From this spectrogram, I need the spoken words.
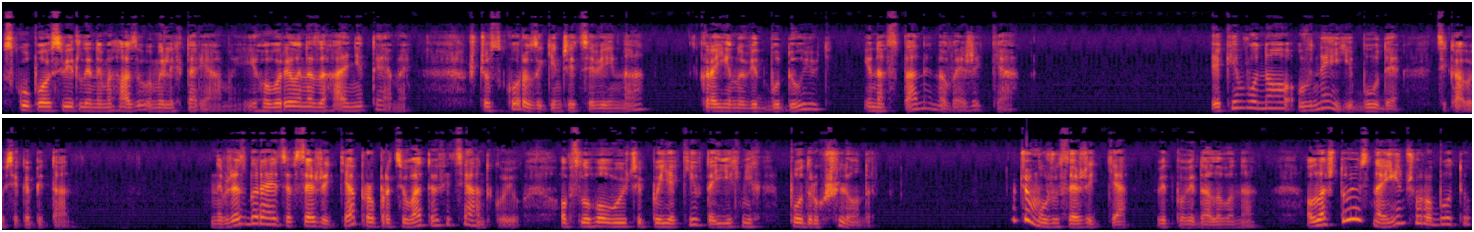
скупо освітленими газовими ліхтарями, і говорили на загальні теми, що скоро закінчиться війна, країну відбудують і настане нове життя. Яким воно в неї буде, цікавився капітан. Невже збирається все життя пропрацювати офіціанткою, обслуговуючи пияків та їхніх подруг шльондр? Ну, чому ж усе життя? відповідала вона. Влаштуюсь на іншу роботу.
